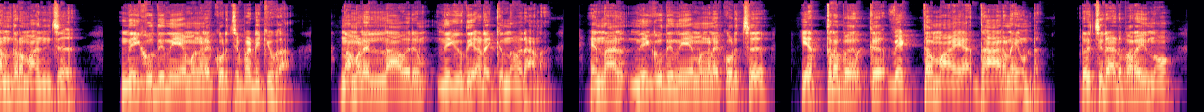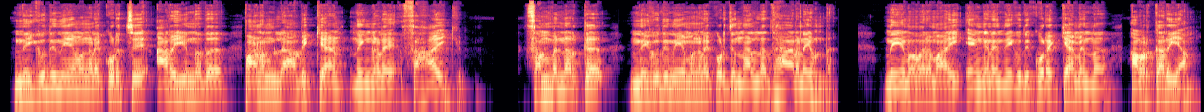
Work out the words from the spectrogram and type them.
തന്ത്രം അഞ്ച് നികുതി നിയമങ്ങളെക്കുറിച്ച് പഠിക്കുക. നമ്മളെല്ലാവരും നികുതി അടയ്ക്കുന്നവരാണ്. എന്നാൽ നികുതി നിയമങ്ങളെക്കുറിച്ച് എത്ര പേർക്ക് വ്യക്തമായ ധാരണയുണ്ട്? റിച്ച് ഡാഡ് പറയുന്നു നികുതി നിയമങ്ങളെക്കുറിച്ച് അറിയുന്നത് പണം ലാഭിക്കാൻ നിങ്ങളെ സഹായിക്കും. സമ്പന്നർക്ക് നികുതി നിയമങ്ങളെക്കുറിച്ച് നല്ല ധാരണയുണ്ട്. നിയമപരമായി എങ്ങനെ നികുതി കുറയ്ക്കാമെന്ന് അവർക്കറിയാം.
